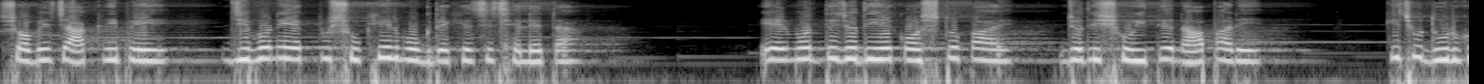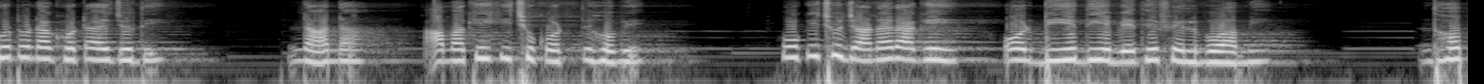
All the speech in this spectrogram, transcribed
সবে চাকরি পেয়ে জীবনে একটু সুখের মুখ দেখেছে ছেলেটা। এর মধ্যে যদি এ কষ্ট পায়, যদি সইতে না পারে, কিছু দুর্ঘটনা ঘটায় যদি, না না আমাকে কিছু করতে হবে। ও কিছু জানার আগেই ওর বিয়ে দিয়ে বেঁধে ফেলব আমি। ধপ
